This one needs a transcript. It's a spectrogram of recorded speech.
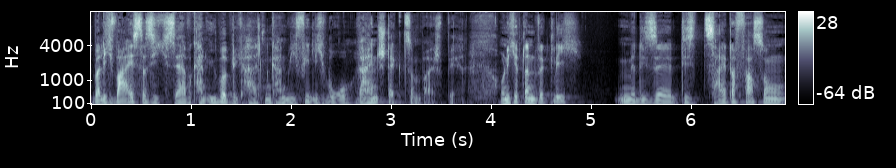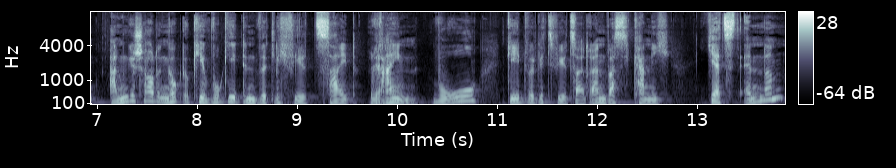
weil ich weiß, dass ich selber keinen Überblick halten kann, wie viel ich wo reinstecke zum Beispiel. Und ich habe dann wirklich mir diese, diese Zeiterfassung angeschaut und geguckt, okay, wo geht denn wirklich viel Zeit rein? Wo geht wirklich viel Zeit rein? Was kann ich jetzt ändern?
